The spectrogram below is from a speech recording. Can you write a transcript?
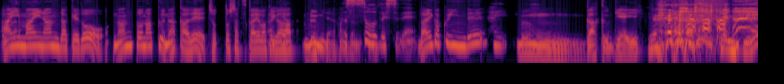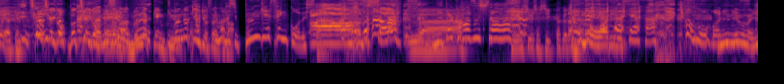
曖昧なんだけど、なんとなく中でちょっとした使い分けがあるみたいな感じなんですか？そうですね。大学院ではい。文学芸？研究をやってる。近い近い行こうどっちか行こう？私はえー文学研究。文学研究をされてた私文芸専攻でした。あー外したうわー二択外した編集者失格だ。今日も終わりです いや今日も終わりです。一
